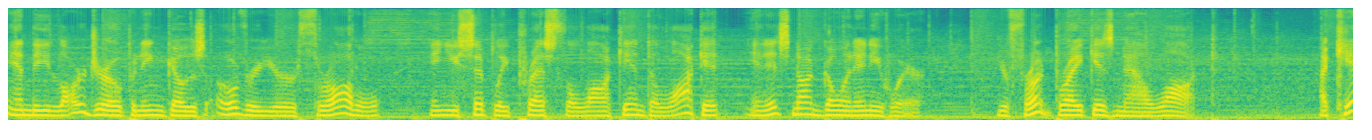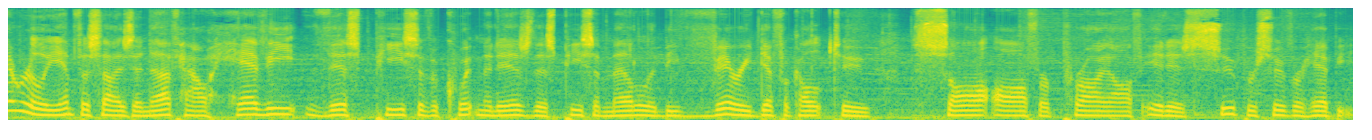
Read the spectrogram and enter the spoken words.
and the larger opening goes over your throttle and you simply press the lock in to lock it and it's not going anywhere your front brake is now locked. I can't really emphasize enough how heavy this piece of equipment is, this piece of metal. It'd be very difficult to saw off or pry off. It is super, super heavy.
